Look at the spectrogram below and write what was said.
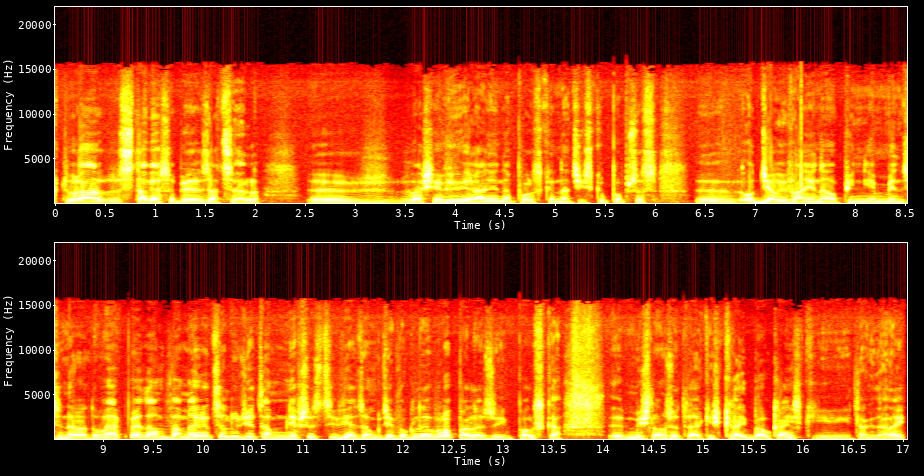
która stawia sobie za cel właśnie wywieranie na Polskę nacisku poprzez y, oddziaływanie na opinię międzynarodową. Jak powiadam, w Ameryce ludzie tam nie wszyscy wiedzą, gdzie w ogóle Europa leży i Polska. Y, Myślą, że to jakiś kraj bałkański i tak dalej.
